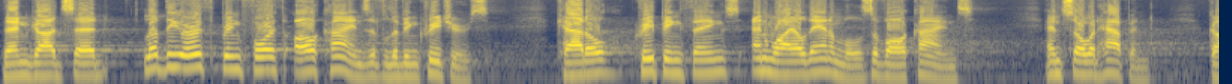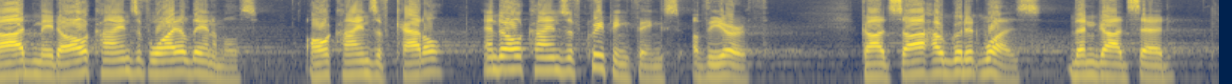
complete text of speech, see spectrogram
Then God said, Let the earth bring forth all kinds of living creatures, cattle, creeping things, and wild animals of all kinds. And so it happened. God made all kinds of wild animals, all kinds of cattle, and all kinds of creeping things of the earth. God saw how good it was. Then God said,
